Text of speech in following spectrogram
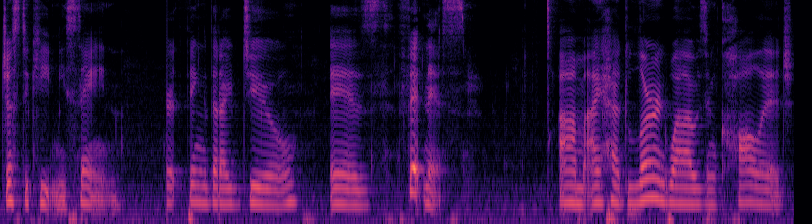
just to keep me sane. Thing that i do is fitness. Um, i had learned while i was in college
